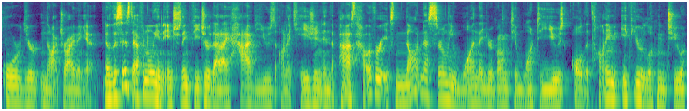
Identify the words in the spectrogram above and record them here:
or you're not driving it. Now, this is definitely an interesting feature that I have used on occasion in the past. However, it's not necessarily one that you're going to want to use all the time if you're looking to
